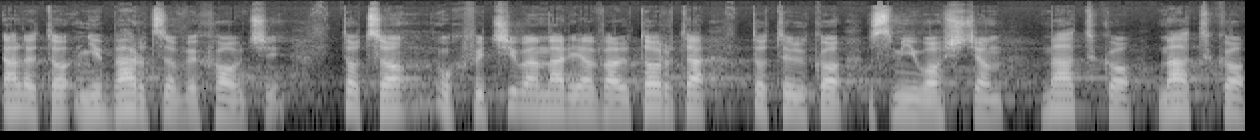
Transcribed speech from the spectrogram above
ale to nie bardzo wychodzi. To, co uchwyciła Maria Waltorta, to tylko z miłością Matko, Matko,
